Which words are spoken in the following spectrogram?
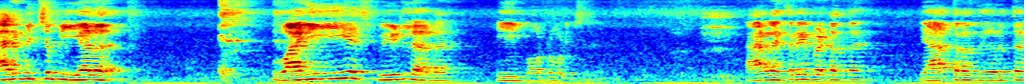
ആരംഭിച്ചപ്പോൾ ഇയാൾ വലിയ സ്പീഡിലാണ് ഈ ബോട്ട് ഓടിച്ചത്. കാരണം എത്രയും പെട്ടെന്ന് യാത്ര തീർത്ത്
